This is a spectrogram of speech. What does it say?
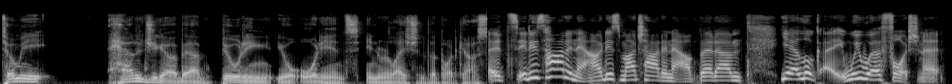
Tell me, how did you go about building your audience in relation to the podcast? It's it is harder now. It is much harder now. But um, yeah, look, we were fortunate.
